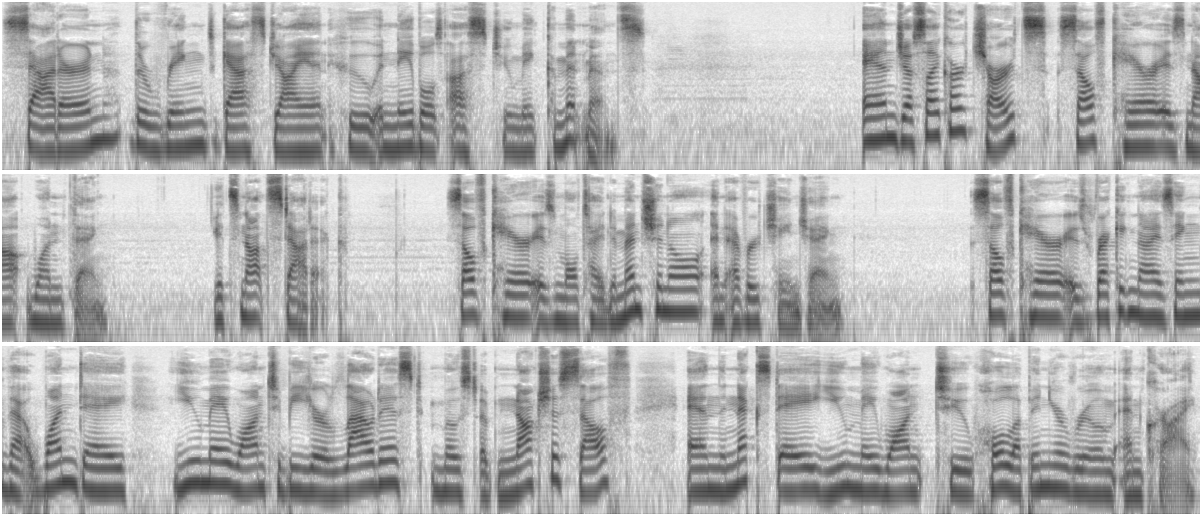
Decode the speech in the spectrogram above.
Saturn, the ringed gas giant who enables us to make commitments. And just like our charts, self care is not one thing, it's not static. Self care is multidimensional and ever changing. Self care is recognizing that one day you may want to be your loudest, most obnoxious self, and the next day you may want to hole up in your room and cry.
